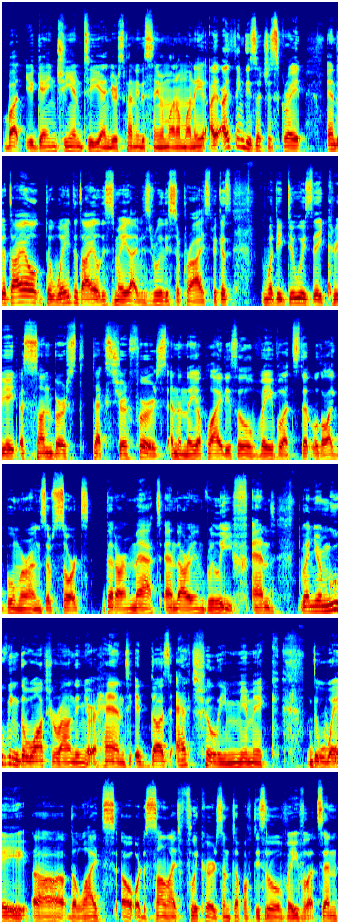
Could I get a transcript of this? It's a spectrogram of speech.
but you gain GMT and you're spending the same amount of money. I, I think these are just great. And the dial, the way the dial is made, I was really surprised because what they do is they create a sunburst texture first and then they apply these little wavelets that look like boomerangs of sorts that are matte and are in relief. And when you're moving the watch around in your hand, it does actually mimic the way uh, the lights uh, or the sunlight flickers on top of these little wavelets. And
